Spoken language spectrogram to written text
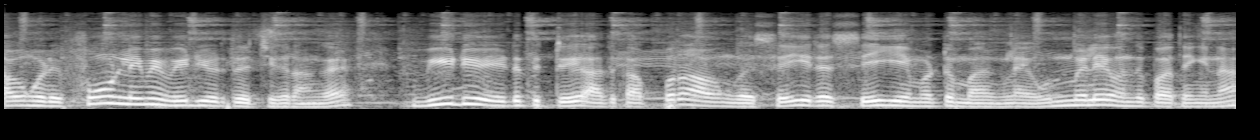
அவங்களுடைய ஃபோன்லேயுமே வீடியோ எடுத்து வச்சுக்கிறாங்க. வீடியோ எடுத்துட்டு அதுக்கப்புறம் அவங்க செய்கிற செய்கையை மட்டும் பாருங்களேன். உண்மையிலே வந்து பார்த்தீங்கன்னா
